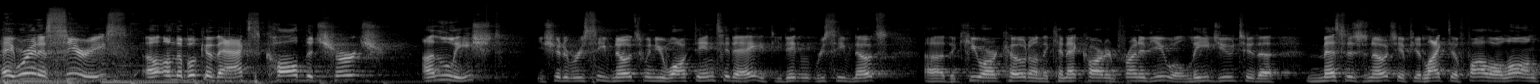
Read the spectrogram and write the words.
Hey, we're in a series uh, on the book of Acts called The Church Unleashed. You should have received notes when you walked in today. If you didn't receive notes, uh, the QR code on the Connect card in front of you will lead you to the message notes if you'd like to follow along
